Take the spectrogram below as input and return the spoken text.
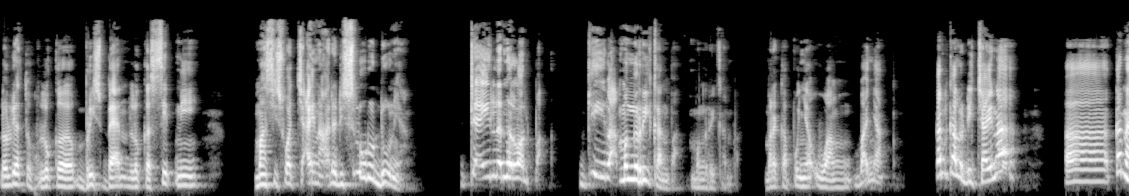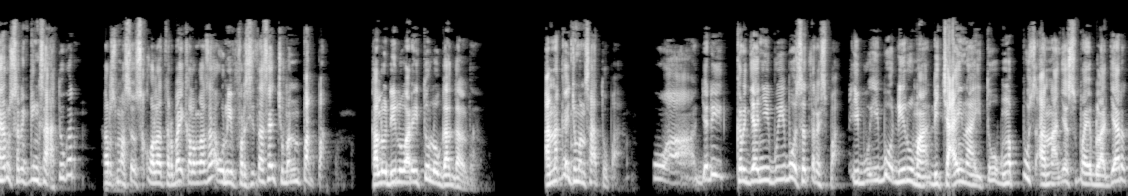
Lo lihat tuh, lo ke Brisbane, lo ke Sydney, mahasiswa China ada di seluruh dunia. They learn a lot, Pak. Gila, mengerikan, Pak. Mengerikan, Pak. Mereka punya uang banyak. Kan kalau di China, eh, kan harus ranking satu kan. Harus masuk sekolah terbaik. Kalau nggak salah, universitasnya cuma empat, Pak. Kalau di luar itu lo gagal tuh. Anaknya cuma satu, Pak. Wah, jadi kerjanya ibu-ibu stres, Pak. Ibu-ibu di rumah, di China itu ngepus anaknya supaya belajar,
